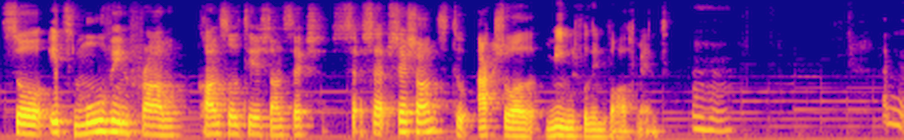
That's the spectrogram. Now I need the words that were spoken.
So it's moving from consultation se- sessions to actual meaningful involvement. Mm-hmm. I mean,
